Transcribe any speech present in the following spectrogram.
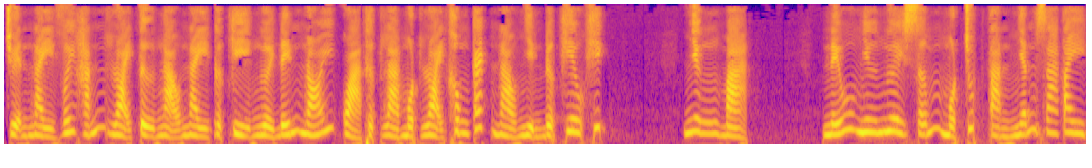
Chuyện này với hắn loại tự ngạo này cực kỳ người đến nói quả thực là một loại không cách nào nhịn được khiêu khích. Nhưng mà. Nếu như ngươi sớm một chút tàn nhẫn ra tay,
